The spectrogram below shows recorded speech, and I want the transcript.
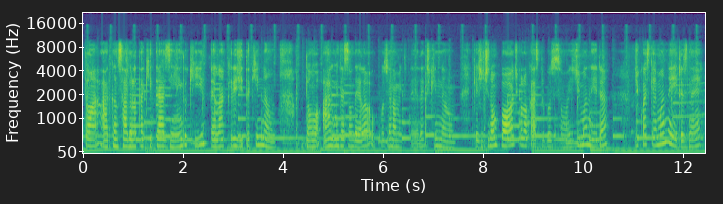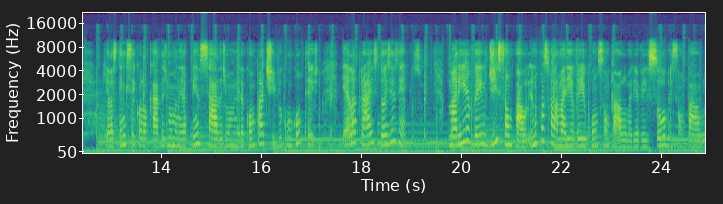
Então, a, a cansada ela está aqui trazendo que ela acredita que não. Então, a argumentação dela, o posicionamento dela é de que não, que a gente não pode colocar as preposições de maneira, de quaisquer maneiras, né? Que elas têm que ser colocadas de uma maneira pensada, de uma maneira compatível com o contexto. E ela traz dois exemplos. Maria veio de São Paulo. Eu não posso falar Maria veio com São Paulo, Maria veio sobre São Paulo,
